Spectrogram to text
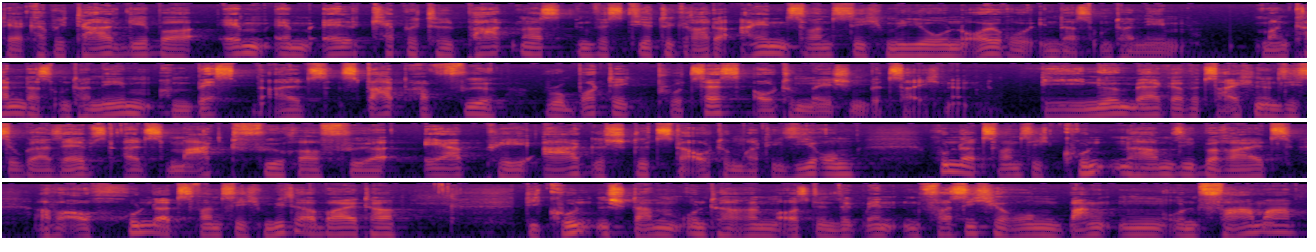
der Kapitalgeber MML Capital Partners investierte gerade 21 Millionen Euro in das Unternehmen. Man kann das Unternehmen am besten als Startup für Robotic Process Automation bezeichnen. Die Nürnberger bezeichnen sich sogar selbst als Marktführer für RPA-gestützte Automatisierung. 120 Kunden haben sie bereits, aber auch 120 Mitarbeiter. Die Kunden stammen unter anderem aus den Segmenten Versicherung, Banken und Pharma.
